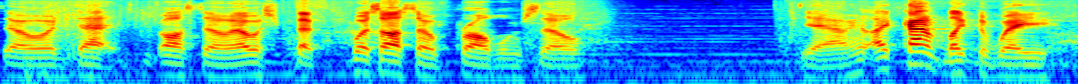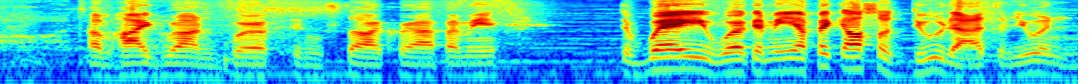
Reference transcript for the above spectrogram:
So that also that was that was also a problem so yeah I, kind of like the way um, high ground worked in StarCraft. I mean the way it worked I mean I think also do that. If you in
